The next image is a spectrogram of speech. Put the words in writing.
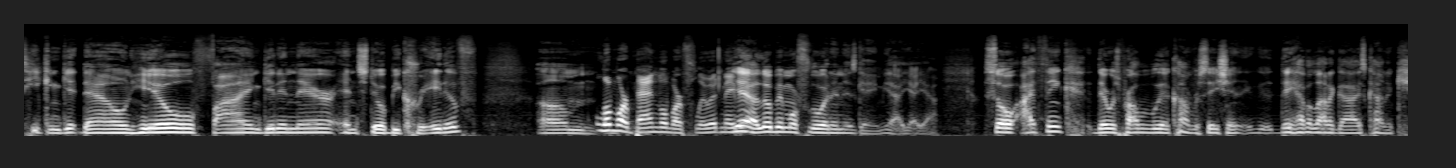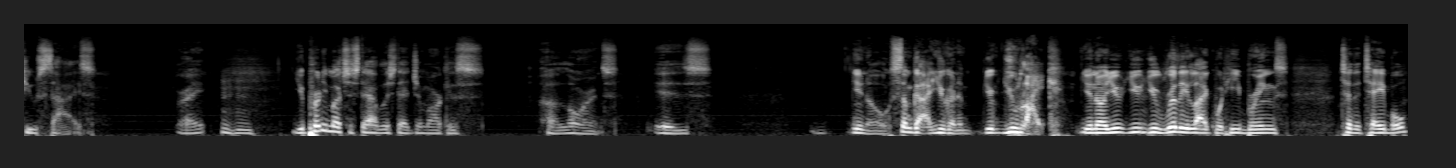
he can get downhill, fine, get in there, and still be creative. a little more bend, a little more fluid, maybe. Yeah, a little bit more fluid in his game. Yeah, yeah, yeah. So I think there was probably a conversation. They have a lot of guys kind of Q size, right? Mm-hmm. You pretty much established that Jamarques uh, Lawrence is, you know, some guy you're gonna you, you like. You know, you you you really like what he brings to the table,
